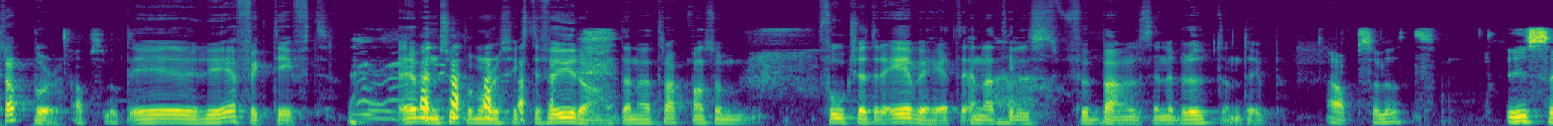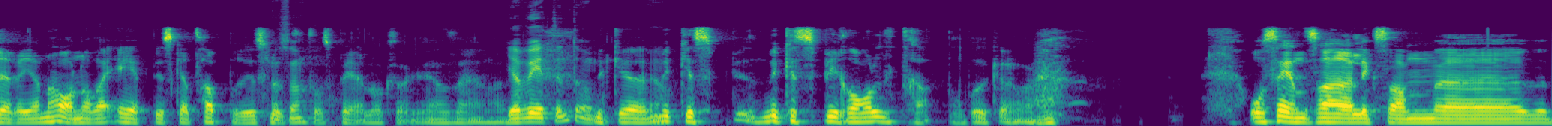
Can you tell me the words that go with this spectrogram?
Trappor. Absolut. Det är, det är effektivt. Även Super Mario 64. Den här trappan som fortsätter i evighet ända tills förbannelsen är bruten typ. Absolut. Y-serien har några episka trappor i slutet alltså? av spel också. Jag, jag vet inte om... Mycket, ja. mycket, mycket spiraltrappor brukar det vara. Och sen så här liksom eh,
